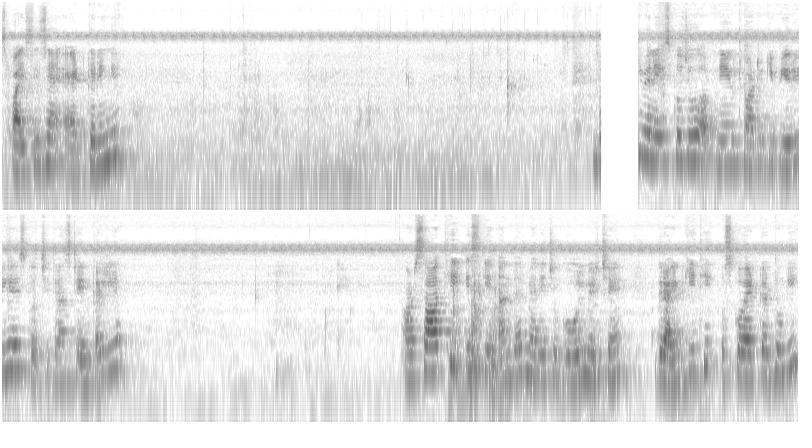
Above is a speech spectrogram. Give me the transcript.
स्पाइसेस हैं ऐड करेंगे। मैंने इसको जो अपने टमाटर की प्यूरी है, इसको अच्छी तरह स्टेन कर लिया। और साथ ही इसके अंदर मैंने जो गोल मिर्चें ग्राइंड की थी, उसको ऐड कर दूँगी।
